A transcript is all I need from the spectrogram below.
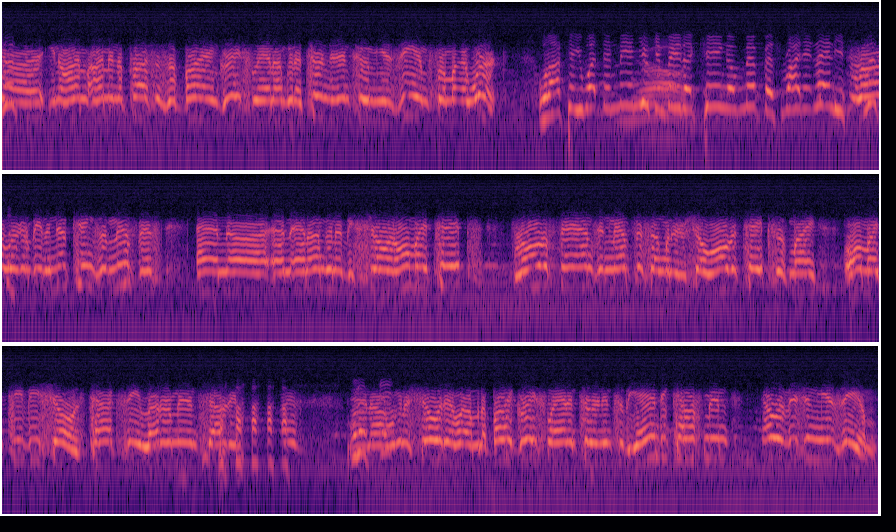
Uh, you know, I'm, I'm in the process of buying Graceland. I'm going to turn it into a museum for my work. Well, I'll tell you what, then me and you can be the king of Memphis, right? Andy, well, listen. we're going to be the new kings of Memphis, and uh, and and I'm going to be showing all my tapes for all the fans in Memphis. I'm going to show all the tapes of my all my TV shows, Taxi, Letterman, Saturday. Night. and uh, we're going to show it. I'm going to buy Graceland and turn it into the Andy Kaufman Television Museum.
